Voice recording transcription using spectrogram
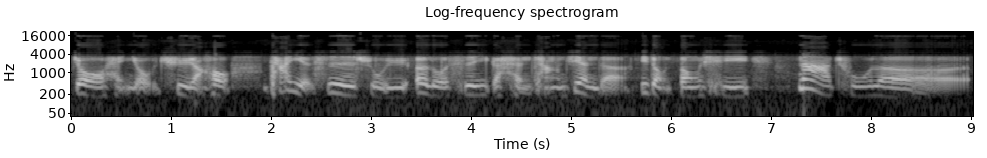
就很有趣，然后它也是属于俄罗斯一个很常见的一种东西。那除了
